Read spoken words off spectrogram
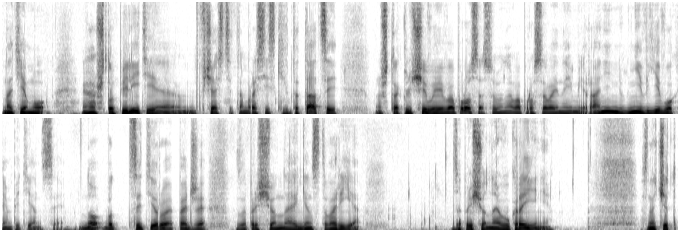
на тему, э, что пилить и э, в части там, российских дотаций, потому что ключевые вопросы, особенно вопросы войны и мира, они не в его компетенции. Но вот цитирую опять же запрещенное агентство РИА, запрещенное в Украине. Значит,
